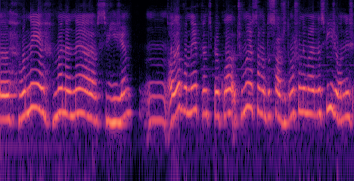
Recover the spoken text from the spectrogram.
Е, вони в мене не свіжі. Але вони, в принципі, вкла- чому я саме досаджую? Тому що вони мене не свіжі, вони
